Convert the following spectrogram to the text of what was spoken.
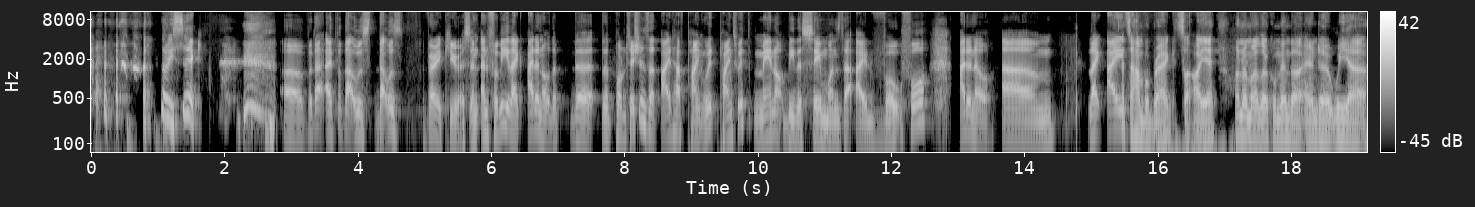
That'd be sick. Uh, but that I thought that was that was very curious. And and for me, like I don't know, the the the politicians that I'd have pint with pints with may not be the same ones that I'd vote for. I don't know. Um like I That's a humble brag. It's like, oh yeah, I know my local member and uh, we uh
